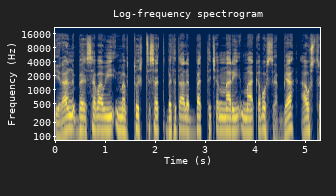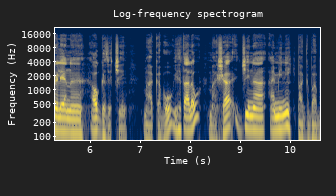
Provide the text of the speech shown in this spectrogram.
ኢራን በሰብአዊ መብቶች ጥሰት በተጣለባት ተጨማሪ ማዕቀቦች ሳቢያ አውስትራሊያን አወገዘች። ማዕቀቡ የተጣለው ማሻ ጂና አሚኒ በአግባቡ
